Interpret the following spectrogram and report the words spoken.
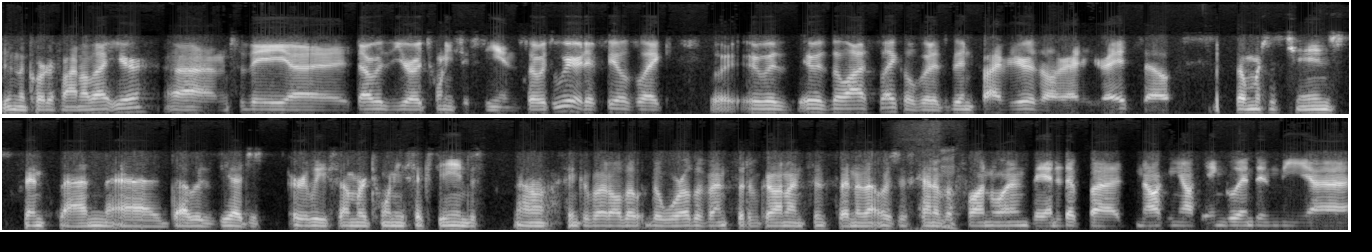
in the quarterfinal that year. Um, so they uh, that was Euro 2016. So it's weird. It feels like it was it was the last cycle, but it's been five years already, right? So so much has changed since then. Uh, that was yeah, just early summer 2016. Just uh, think about all the the world events that have gone on since then, and that was just kind of a fun one. They ended up uh, knocking off England in the uh,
